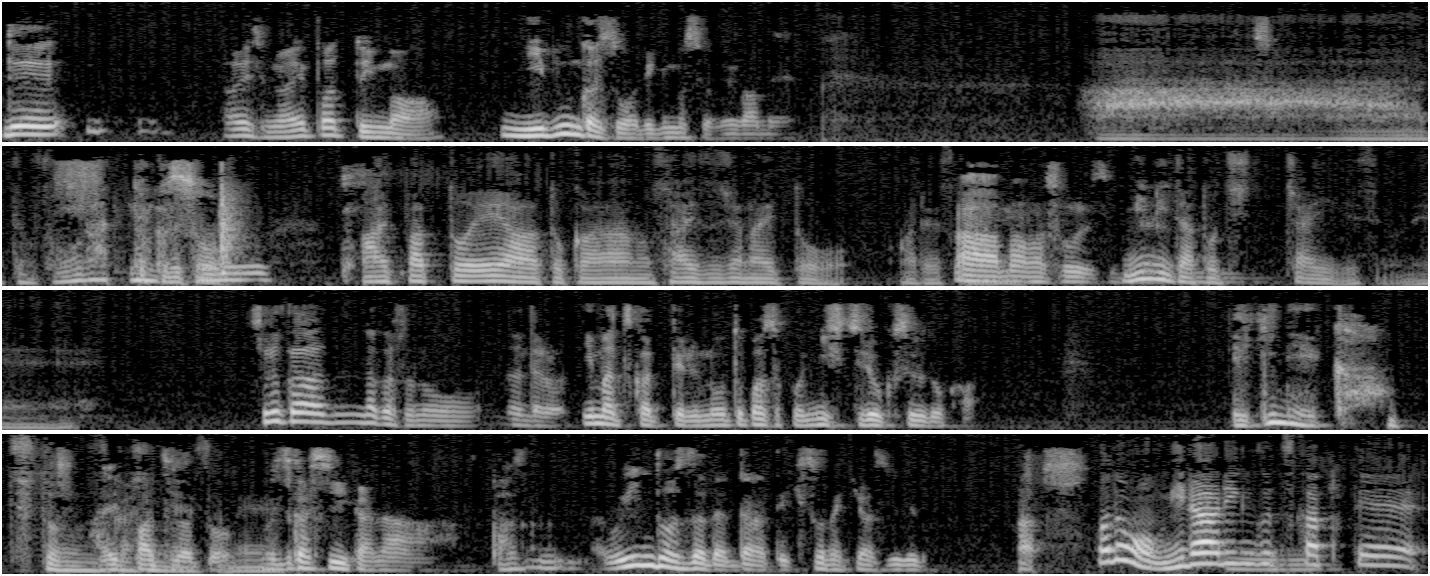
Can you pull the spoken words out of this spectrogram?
で、あれですね、iPad 今、二分割とかできますよね、画面。ああ、でもそうなってくると iPad Air とかのサイズじゃないと、あれですか、ね。ああ、まあまあそうですね。ミニだとちっちゃいですよね。それか、なんかその、なんだろう、今使ってるノートパソコンに出力するとか。できねえか。ちょっと難しいん iPad だと。難しいかな。Windows だったらできそうな気がするけど。まあでもミラーリング使って、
